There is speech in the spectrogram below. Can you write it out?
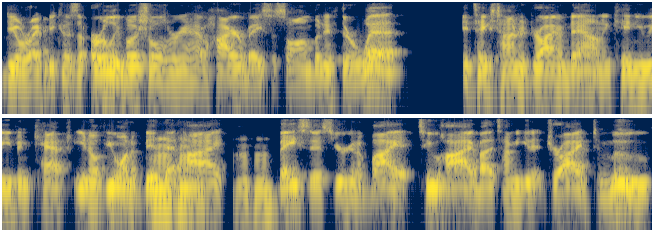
deal, right? Because the early bushels we're going to have higher basis on, but if they're wet, it takes time to dry them down. And can you even capture? You know, if you want to bid that Mhm. high Mm-hmm. basis, you're going to buy it too high by the time you get it dried to move.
